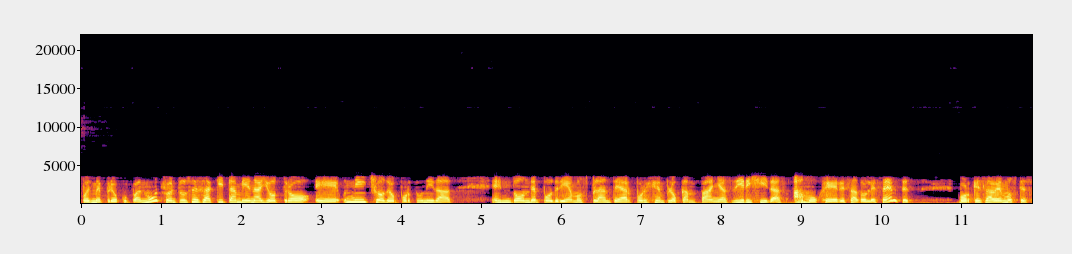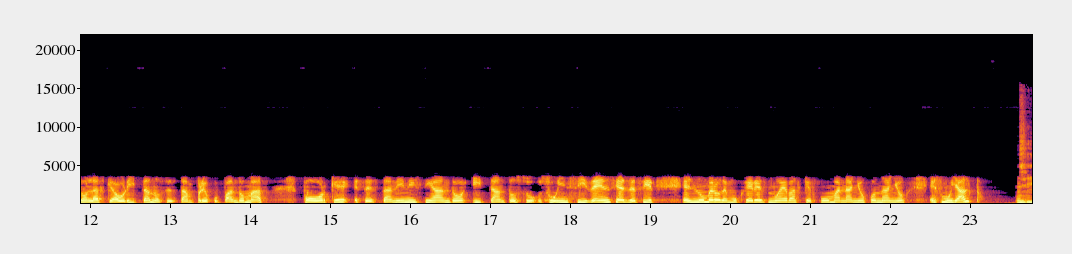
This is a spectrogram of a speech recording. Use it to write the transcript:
pues me preocupan mucho. Entonces aquí también hay otro eh, nicho de oportunidad en donde podríamos plantear, por ejemplo, campañas dirigidas a mujeres adolescentes, porque sabemos que son las que ahorita nos están preocupando más porque se están iniciando y tanto su, su incidencia, es decir, el número de mujeres nuevas que fuman año con año es muy alto. Sí,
